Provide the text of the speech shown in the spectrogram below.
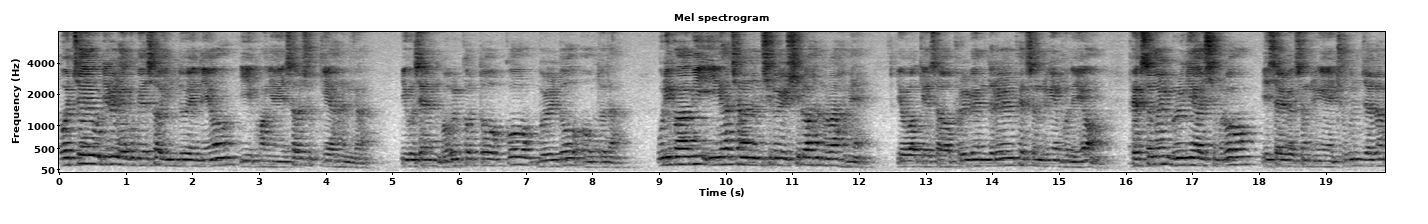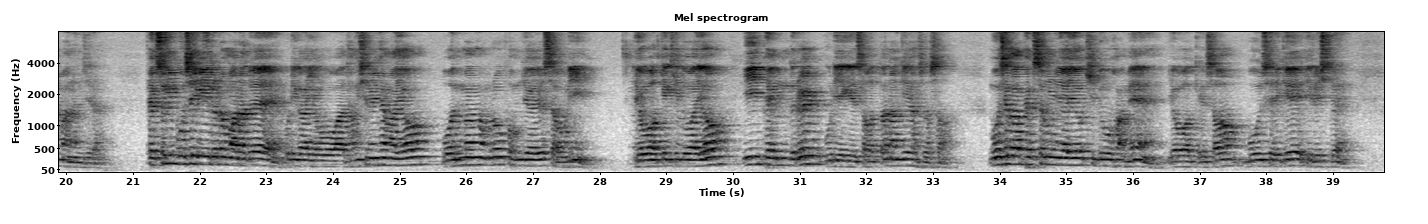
어찌하여 우리를 애굽에서 인도해 내어 이 광야에서 죽게 하는가? 이곳에는 먹을 것도 없고 물도 없도다. 우리 마음이 이 하찮은 음식을 싫어하노라 하매 여호와께서 불뱀들을 백성 중에 보내어 백성을 물게 하심으로 이스라엘 백성 중에 죽은 자가 많은지라. 백성이 모세에게 이르러 말하되 우리가 여호와 당신을 향하여 원망함으로 범죄하여 싸우니 여호와께 기도하여 이 뱀들을 우리에게서 떠나게 하소서. 모세가 백성을 위하여 기도하매 여호와께서 모세에게 이르시되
